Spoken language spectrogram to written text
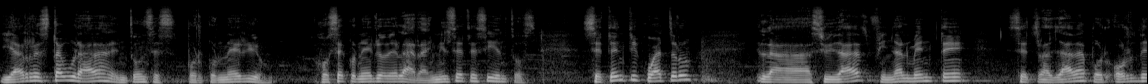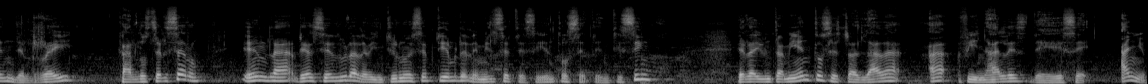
Ya restaurada entonces por Cornelio, José Cornelio de Lara en 1774, la ciudad finalmente se traslada por orden del rey Carlos III en la Real Cédula de 21 de septiembre de 1775. El ayuntamiento se traslada a finales de ese año.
